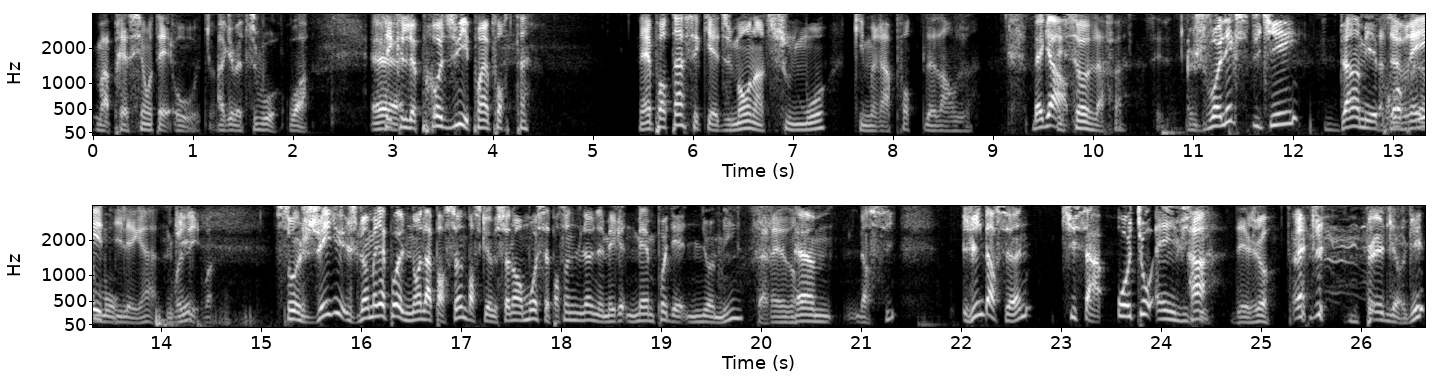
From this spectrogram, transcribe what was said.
ma pression était haute. OK, ben tu vois, ouais. C'est Euh, que le produit est pas important. L'important, c'est qu'il y a du monde en dessous de moi qui me rapporte de l'argent. ben, C'est ça l'affaire. C'est- je vais l'expliquer dans mes Ça propres devrait être mots. illégal. Ok? Vas-y, ouais. So, j'ai eu, je nommerai pas le nom de la personne parce que selon moi, cette personne-là ne mérite même pas d'être nommée. T'as raison. Euh, merci. J'ai une personne qui s'est auto-invitée. ah, déjà. Peu de là, OK?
